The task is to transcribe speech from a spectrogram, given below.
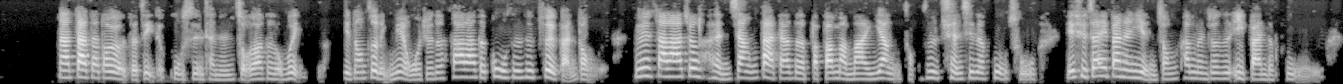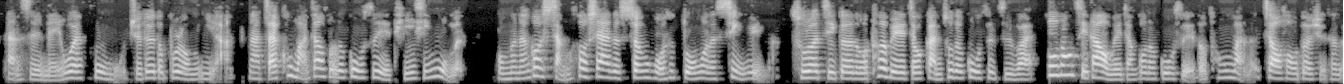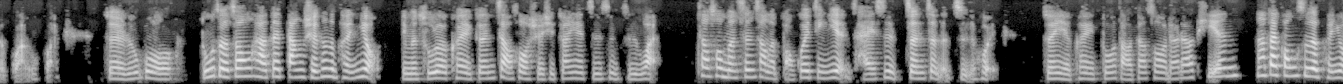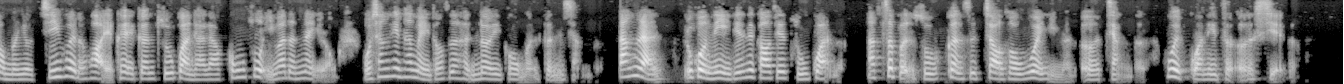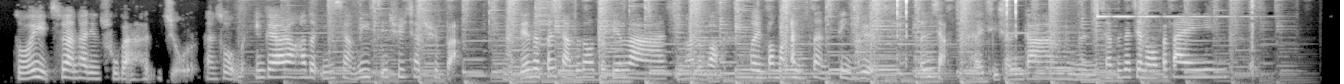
那大家都有着自己的故事，才能走到这个位置。其中这里面，我觉得莎拉的故事是最感动的，因为莎拉就很像大家的爸爸妈妈一样，总是全心的付出。也许在一般人眼中，他们就是一般的父母，但是每一位父母绝对都不容易啊。那宅库马教授的故事也提醒我们。我们能够享受现在的生活是多么的幸运啊！除了几个我特别有感触的故事之外，书中其他我没讲过的故事也都充满了教授对学生的关怀。所以，如果读者中还有在当学生的朋友，你们除了可以跟教授学习专业知识之外，教授们身上的宝贵经验才是真正的智慧。所以也可以多找教授聊聊天。那在公司的朋友们有机会的话，也可以跟主管聊聊工作以外的内容。我相信他们也都是很乐意跟我们分享的。当然，如果你已经是高阶主管了，那这本书更是教授为你们而讲的，为管理者而写的。所以虽然它已经出版很久了，但是我们应该要让它的影响力继续下去吧。那今天的分享就到这边啦。喜欢的话，欢迎帮忙按赞、订阅、分享、开启小铃铛。我们下次再见喽，拜拜。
